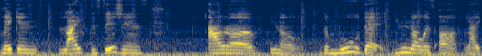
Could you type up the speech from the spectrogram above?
making life decisions out of, you know, the mood that you know is off. Like,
